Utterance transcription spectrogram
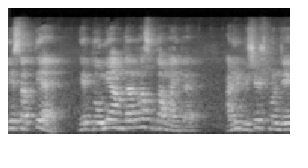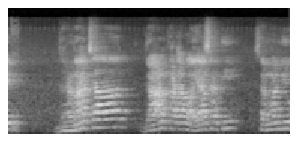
हे सत्य आहे. हे दोन्ही आमदारांना सुद्धा माहीत आहे. आणि विशेष म्हणजे धरणाचा गाळ काढावा यासाठी सन्माननीय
